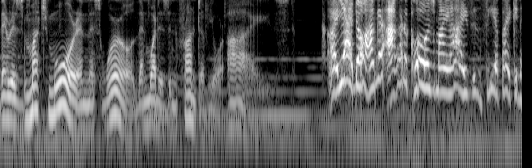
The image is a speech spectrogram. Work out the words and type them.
There is much more in this world than what is in front of your eyes. Uh, yeah, no, I'm gonna, I'm gonna close my eyes and see if I can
